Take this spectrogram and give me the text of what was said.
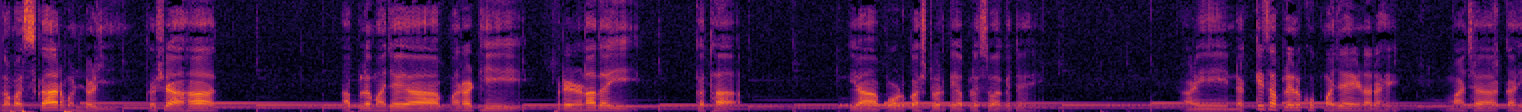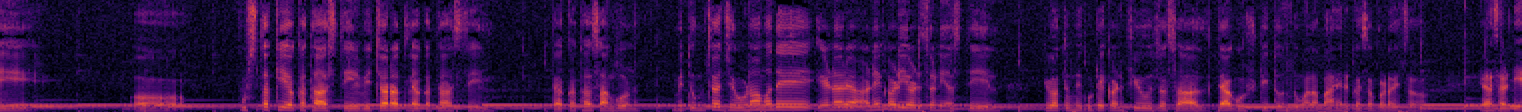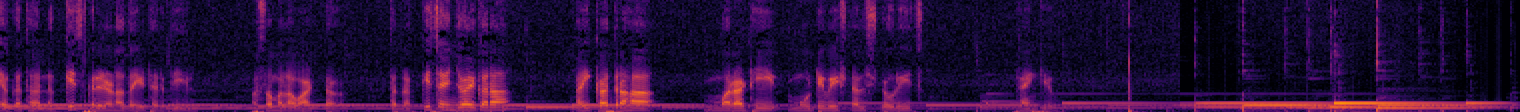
नमस्कार मंडळी कशा आहात? आपलं माझ्या या मराठी प्रेरणादायी कथा या पॉडकास्टवरती आपलं स्वागत आहे. आणि नक्कीच आपल्याला खूप मजा येणार आहे. माझ्या काही पुस्तकीय कथा असतील विचारातल्या कथा असतील त्या कथा सांगून मी तुमच्या जीवनामध्ये येणाऱ्या अनेक अडी अडचणी असतील किंवा तुम्ही कुठे कन्फ्यूज असाल त्या गोष्टीतून तुम्हाला बाहेर कसं पडायचं यासाठी या कथा नक्कीच प्रेरणादायी ठरतील असं मला वाटतं. तर नक्कीच एन्जॉय करा ऐकत रहा मराठी मोटिवेशनल स्टोरीज थँक्यू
